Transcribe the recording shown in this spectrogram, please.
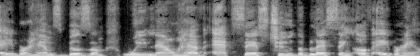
Abraham's bosom, we now have access to the blessing of Abraham.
